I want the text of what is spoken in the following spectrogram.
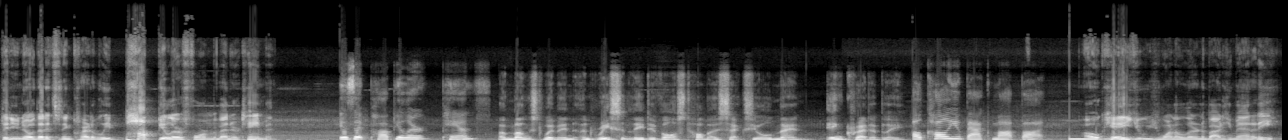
then you know that it's an incredibly popular form of entertainment. Is it popular, Panth? Amongst women and recently divorced homosexual men. Incredibly. I'll call you back, Mopbot. Okay, you, you want to learn about humanity?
